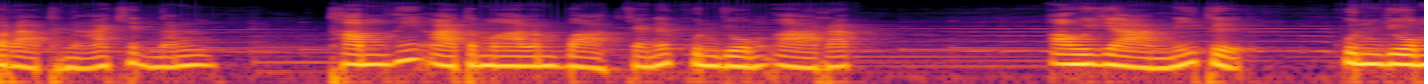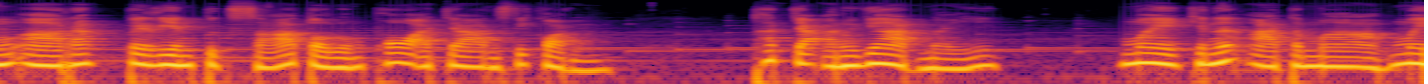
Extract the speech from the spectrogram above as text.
ปรารถนาเช่นนั้นทำให้อาตมาลำบากใจนะคุณโยมอารักษ์เอาอย่างนี้เถอะ คุณโยมอารักษ์ไปเรียนปรึกษาต่อหลวงพ่ออาจารย์สิก่อน ถ้าจะอนุญาตไหม ไม่ฉะนั้นอาตมาไม่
